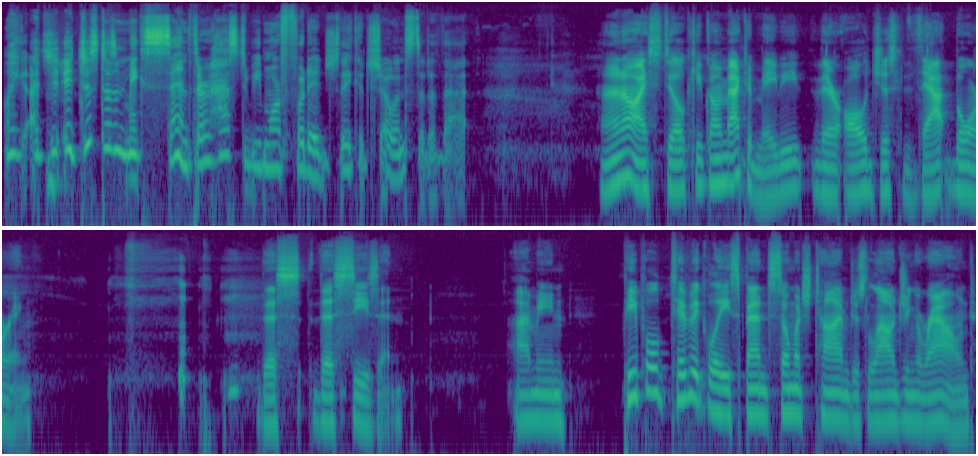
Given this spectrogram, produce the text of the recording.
Like, I ju- it just doesn't make sense. There has to be more footage they could show instead of that. I don't know. I still keep coming back to maybe they're all just that boring. This this season. I mean, people typically spend so much time just lounging around,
